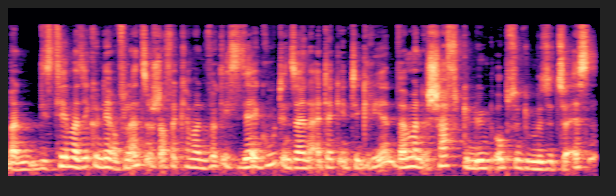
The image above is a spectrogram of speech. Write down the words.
man, dieses Thema sekundäre Pflanzenstoffe kann man wirklich sehr gut in seinen Alltag integrieren, wenn man es schafft, genügend Obst und Gemüse zu essen.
